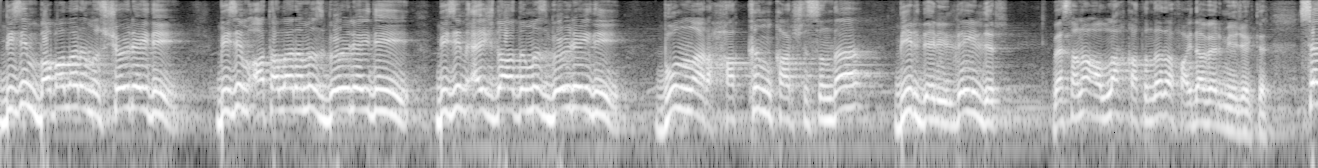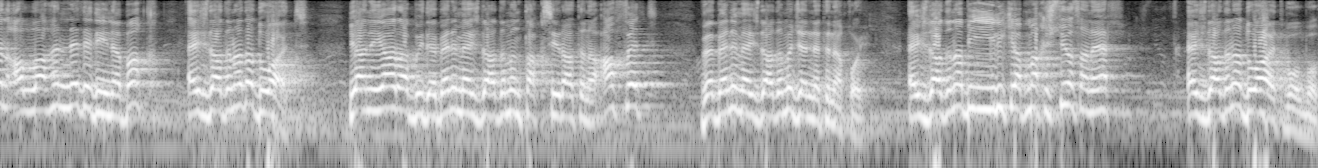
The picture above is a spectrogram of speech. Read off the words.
bizim babalarımız şöyleydi, bizim atalarımız böyleydi, bizim ecdadımız böyleydi. Bunlar hakkın karşısında bir delil değildir ve sana Allah katında da fayda vermeyecektir. Sen Allah'ın ne dediğine bak, ecdadına da dua et. Yani ya Rabbi de benim ecdadımın taksiratını affet ve benim ecdadımı cennetine koy. Ecdadına bir iyilik yapmak istiyorsan eğer, ecdadına dua et bol bol.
